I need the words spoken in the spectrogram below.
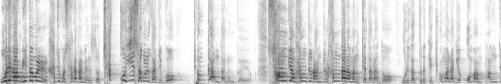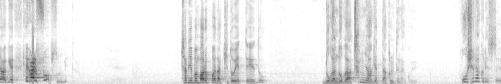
우리가 믿음을 가지고 살아가면서 자꾸 이성을 가지고 평가한다는 거예요. 성경 한 줄 한 줄 한 단어만 깨달아도 우리가 그렇게 교만하게 오만 방자하게 행할 수 없습니다. 저는 이번 마룻바다 기도회 때에도 누가 누가 참여하겠다 그러더라고요. 오시라 그랬어요.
